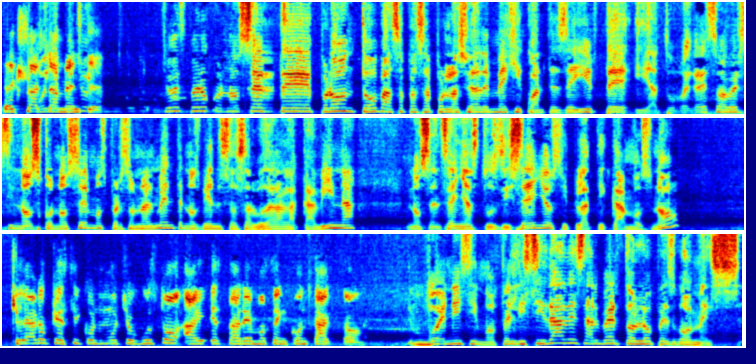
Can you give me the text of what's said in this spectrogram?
exactamente. Pues yo, espero conocerte pronto. Vas a pasar por la Ciudad de México antes de irte y a tu regreso a ver si nos conocemos personalmente nos vienes a saludar a la cabina nos enseñas tus diseños y platicamos no Claro que sí, con mucho gusto. Ahí estaremos en contacto. Buenísimo. Felicidades, Alberto López Gómez.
